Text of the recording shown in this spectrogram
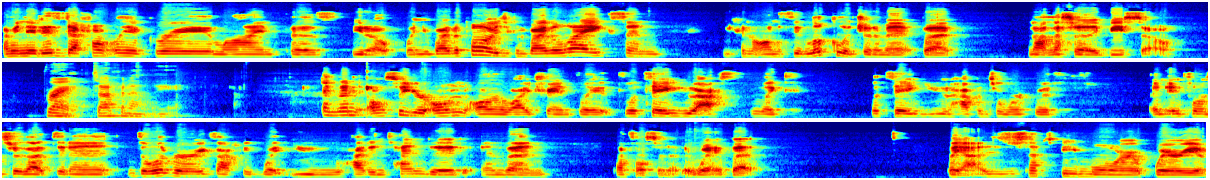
I mean, it is definitely a gray line because you know when you buy the followers, you can buy the likes, and you can honestly look legitimate, but not necessarily be so. Right. Definitely. And then also your own ROI translates. Let's say you ask, like, let's say you happen to work with an influencer that didn't deliver exactly what you had intended, and then that's also another way. But but yeah, you just have to be more wary of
